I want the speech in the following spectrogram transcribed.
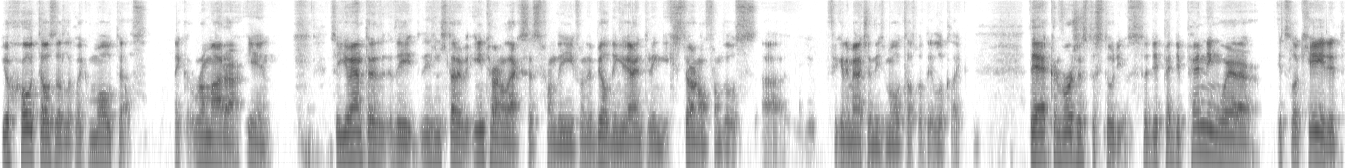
your hotels that look like motels, like Ramada Inn. So you enter the, instead of internal access from the from the building, you're entering external from those. Uh, if you can imagine these motels, what they look like. They're conversions to studios. So dep- depending where it's located,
